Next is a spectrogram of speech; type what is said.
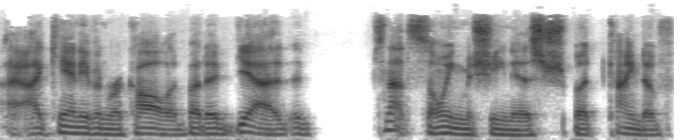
I, I can't even recall it. But it, yeah, it, it's not sewing machine ish, but kind of.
